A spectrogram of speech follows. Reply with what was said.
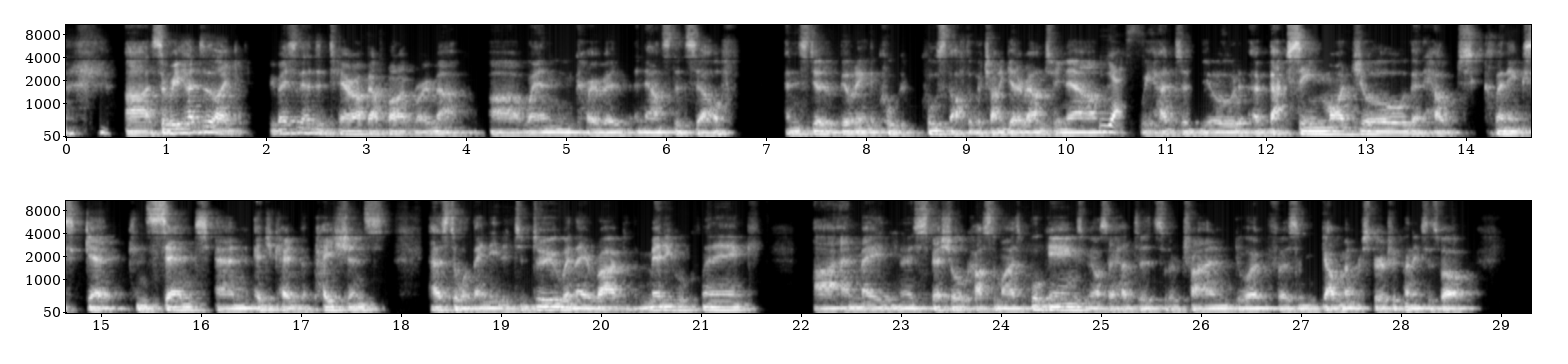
uh, so we had to like we basically had to tear up our product roadmap uh, when COVID announced itself. And instead of building the cool cool stuff that we're trying to get around to now, Yes. We had to build a vaccine module that helped clinics get consent and educated the patients as to what they needed to do when they arrived at the medical clinic uh, and made you know special customized bookings. We also had to sort of try and do it for some government respiratory clinics as well.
